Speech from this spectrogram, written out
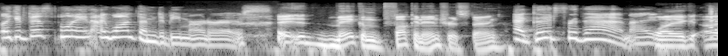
like at this point, I want them to be murderers. It make them fucking interesting. Yeah, good for them. I Like, uh,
